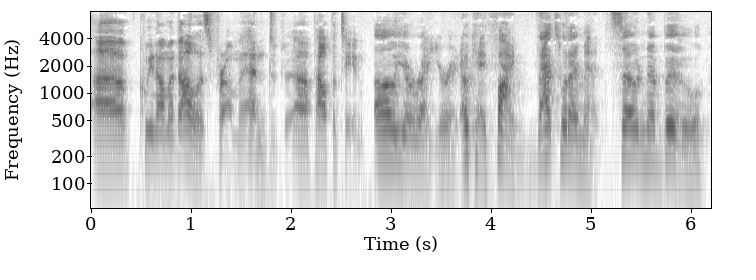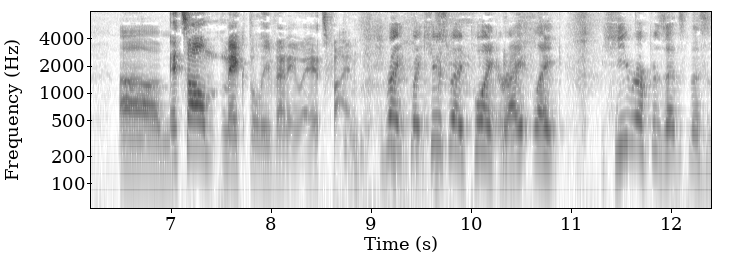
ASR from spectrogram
uh, Queen Amidala's from, and uh, Palpatine. Oh, you're right. You're right. Okay, fine. That's what I meant. So Naboo. Um, It's all make believe anyway. It's fine. right, but here's my point. Right, like he represents this.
